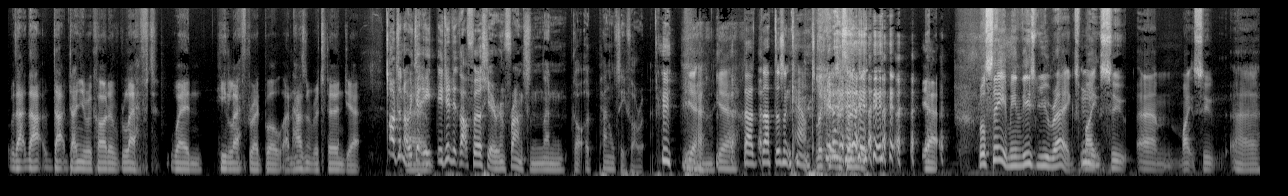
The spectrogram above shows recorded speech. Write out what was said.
That that that Daniel Ricciardo left when he left Red Bull and hasn't returned yet. I don't know. He, Um, he, he did it that first year in France and then got a penalty for it. yeah, yeah. That that doesn't count. Look at. Yeah, We'll see. I mean, these new Mm. regs might suit um, might suit uh,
